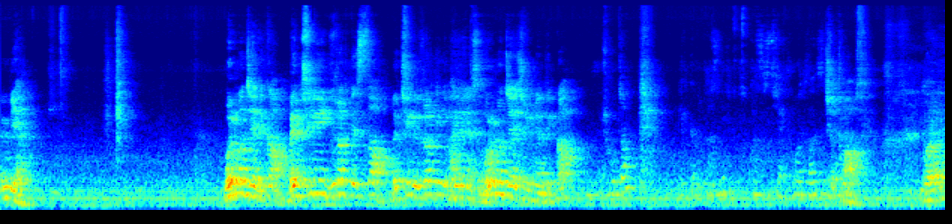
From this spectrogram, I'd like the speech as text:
은비야. 뭘 먼저 해야 될까? 매출이 누락됐어. 매출이 누락된 게 발견했어. 뭘 먼저 해주면 될까? 조정? 슈터 마우스. 뭐라고?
